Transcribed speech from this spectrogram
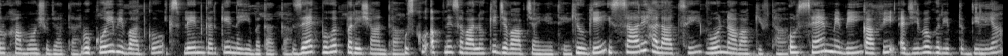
और खामोश हो जाता है। वो कोई भी बात को एक्सप्लेन करके नहीं बताता। जैक बहुत परेशान था। उसको अपने सवालों के जवाब चाहिए थे, क्योंकि इस सारे हालात से वो नावाकिफ था। और सैम में भी काफ़ी अजीबो गरीब तब्दीलियाँ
